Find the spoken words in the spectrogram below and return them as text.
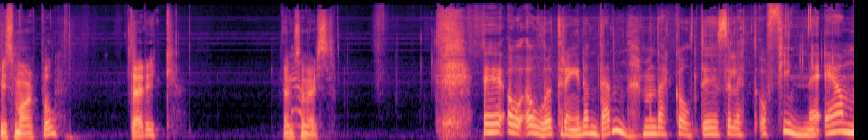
Miss Marple, Derrick, hvem som helst. Eh, alle trenger en venn, men det er ikke alltid så lett å finne en.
